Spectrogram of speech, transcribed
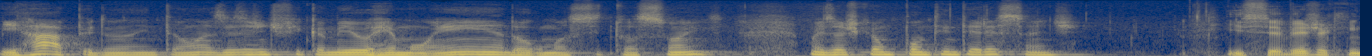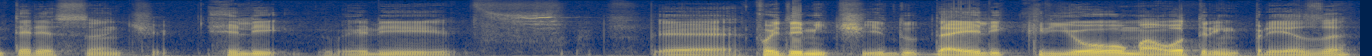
e rápido, né? Então às vezes a gente fica meio remoendo algumas situações, mas acho que é um ponto interessante. E você veja que interessante, ele, ele é, foi demitido, daí ele criou uma outra empresa,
